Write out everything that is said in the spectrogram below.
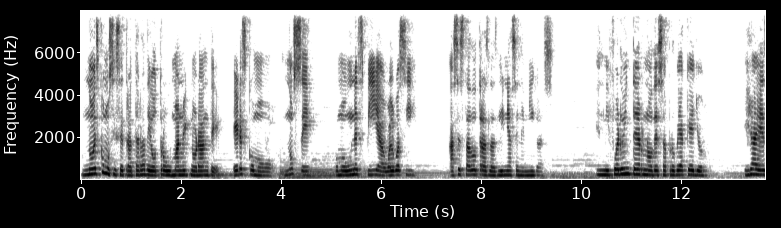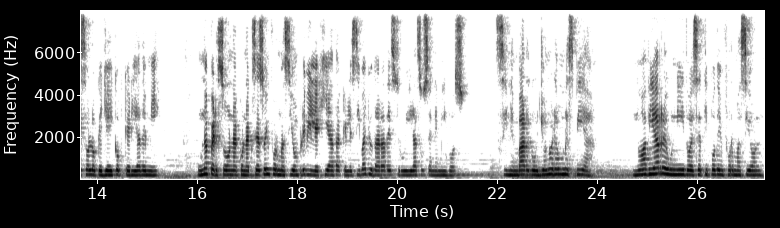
No es como si se tratara de otro humano ignorante. Eres como, no sé, como un espía o algo así. Has estado tras las líneas enemigas. En mi fuero interno desaprobé aquello. Era eso lo que Jacob quería de mí. Una persona con acceso a información privilegiada que les iba a ayudar a destruir a sus enemigos. Sin embargo, yo no era un espía. No había reunido ese tipo de información.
